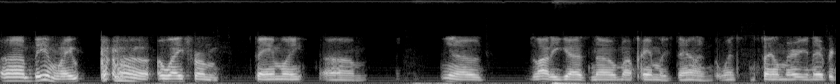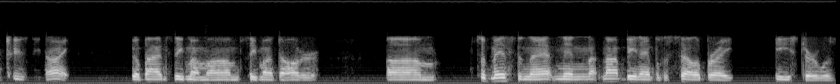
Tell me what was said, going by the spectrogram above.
Uh, being away away from family, um, you know, a lot of you guys know my family's down in Winston Salem area, and every Tuesday night go by and see my mom, see my daughter. Um, so missing that, and then not, not being able to celebrate Easter was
